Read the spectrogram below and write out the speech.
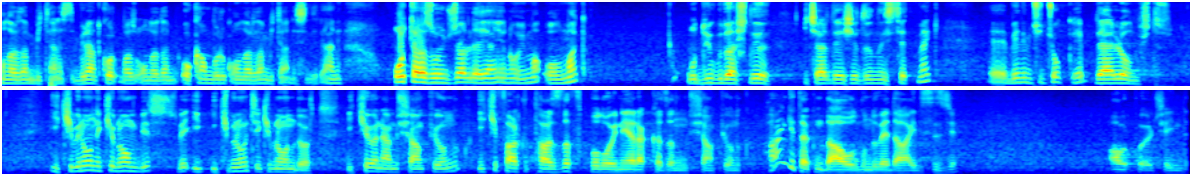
onlardan bir tanesi. Bülent Korkmaz onlardan, Okan Buruk onlardan bir tanesidir. Yani o tarz oyuncularla yan yana oyma, olmak, o duygudaşlığı içeride yaşadığını hissetmek e, benim için çok hep değerli olmuştur. 2010-2011 ve 2013-2014 iki önemli şampiyonluk, iki farklı tarzda futbol oynayarak kazanılmış şampiyonluk. Hangi takım daha olgundu ve daha iyiydi sizce? Avrupa ölçeğinde.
